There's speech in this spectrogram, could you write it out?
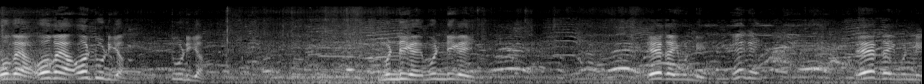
हो गया हो गया, और टूट गया टूट गया। मुंडी गई मुंडी गई। एक गई मुंडी। ये गई। एक गई मुंडी।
